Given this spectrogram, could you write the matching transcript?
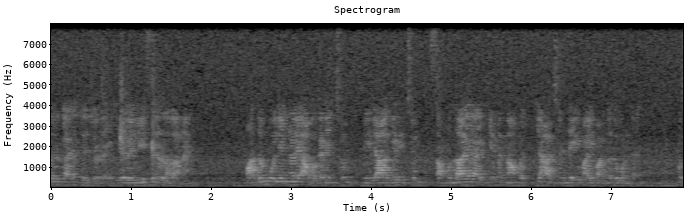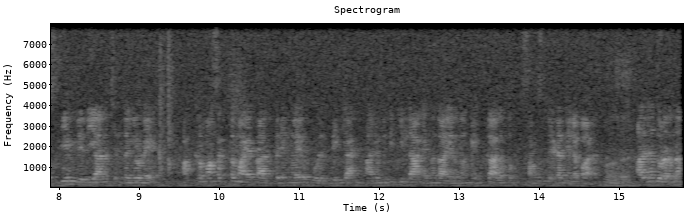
ഒരു കാര്യം ചോദിച്ചോട്ടെ ഈ റിലീസിലുള്ളതാണ് മതമൂല്യങ്ങളെ അവഗണിച്ചും നിരാകരിച്ചും സമുദായ ഐക്യമെന്ന ഒറ്റ അജണ്ടയുമായി വന്നതുകൊണ്ട് മുസ്ലിം വ്യതിയാന ചിന്തകളുടെ അക്രമാസക്തമായ താല്പര്യങ്ങളെ ഒളിപ്പിക്കാൻ അനുവദിക്കില്ല എന്നതായിരുന്നു എക്കാലത്തും സംസ്ഥയുടെ നിലപാട് അതെ. അതിനെ തുടർന്ന്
